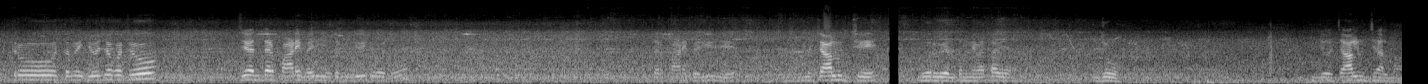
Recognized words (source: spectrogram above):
મિત્રો તમે જોઈ શકો છો. જે અંદર પાણી ભર્યું છે, તમે જોઈ શકો છો. અંદર પાણી ભર્યું છે. અને ચાલુ જ છે. બોરવેલ તમને બતાવીએ. જો જો ચાલુ જ હાલમાં.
